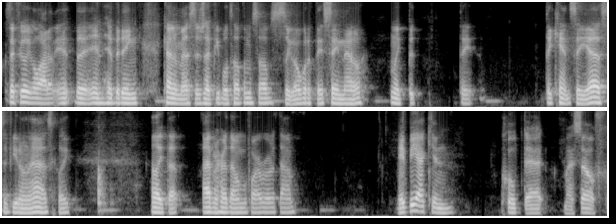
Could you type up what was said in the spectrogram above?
Because I feel like a lot of in, the inhibiting kind of message that people tell themselves is like, "Oh, what if they say no?" I'm like, but they they can't say yes if you don't ask. Like, I like that. I haven't heard that one before. I wrote it down. maybe i can quote that myself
